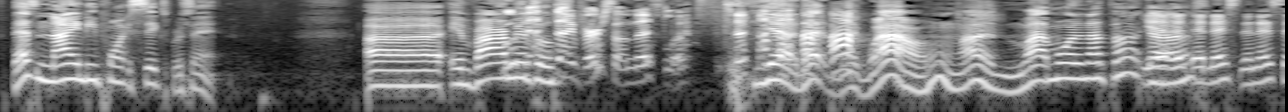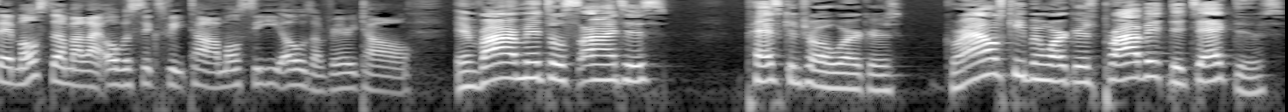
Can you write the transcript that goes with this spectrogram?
that's 90.6%. Uh, environmental, Who's that diverse on this list? yeah, that, like, wow, hmm, I, a lot more than I thought, yeah, guys. and, and they and they said most of them are like over six feet tall. Most CEOs are very tall. environmental scientists, pest control workers, groundskeeping workers, private detectives,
